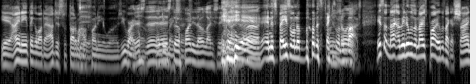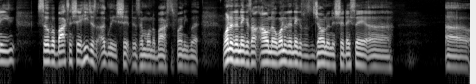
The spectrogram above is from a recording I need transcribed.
Yeah, I ain't even think about that. I just thought about how funny it was. You right? that's that, That that's still sense. funny though. Like shit, yeah, like, yeah, uh, and his face on the on his face on the box. It's a nice. I mean, it was a nice product. It was like a shiny silver box and shit. He just ugly as shit. There's him on the box. It's funny, but one of the niggas, I, I don't know. One of the niggas was Jonah and shit. They said, uh, uh,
